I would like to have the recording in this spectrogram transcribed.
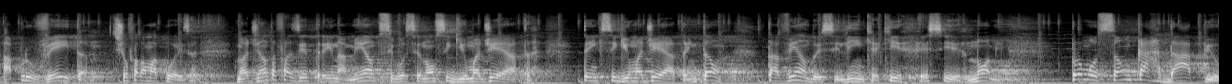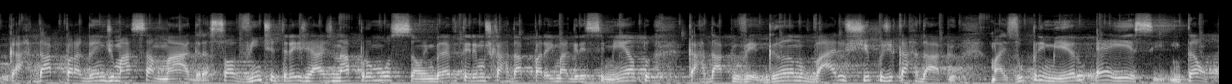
aproveita. Deixa eu falar uma coisa, não adianta fazer treinamento se você não seguir uma dieta. Tem que seguir uma dieta. Então, tá vendo esse link aqui, esse nome? Promoção cardápio, cardápio para ganho de massa magra, só R$ 23,00 na promoção. Em breve teremos cardápio para emagrecimento, cardápio vegano, vários tipos de cardápio. Mas o primeiro é esse. Então,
